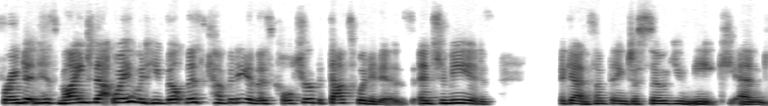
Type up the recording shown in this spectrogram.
framed it in his mind that way when he built this company and this culture but that's what it is. And to me it is again something just so unique and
